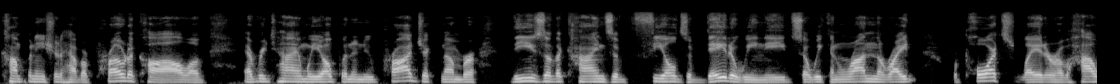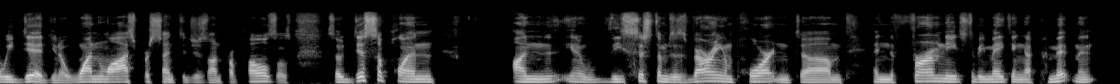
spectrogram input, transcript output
company should have a protocol of every time we open a new project number, these are the kinds of fields of data we need so we can run the right reports later of how we did, you know, one loss percentages on proposals. So discipline on you know these systems is very important, um, and the firm needs to be making a commitment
